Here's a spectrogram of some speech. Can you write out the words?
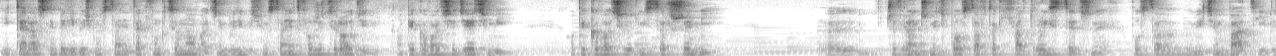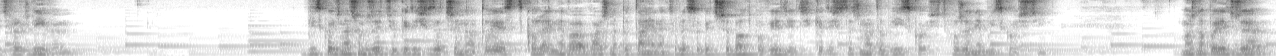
I teraz nie bylibyśmy w stanie tak funkcjonować, nie bylibyśmy w stanie tworzyć rodzin, opiekować się dziećmi, opiekować się ludźmi starszymi, e, czy wręcz mieć postaw takich altruistycznych, postaw, mieć empatii, być wrażliwym. Bliskość w naszym życiu, kiedy się zaczyna? To jest kolejne ważne pytanie, na które sobie trzeba odpowiedzieć. Kiedy się zaczyna ta bliskość, tworzenie bliskości? Można powiedzieć, że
